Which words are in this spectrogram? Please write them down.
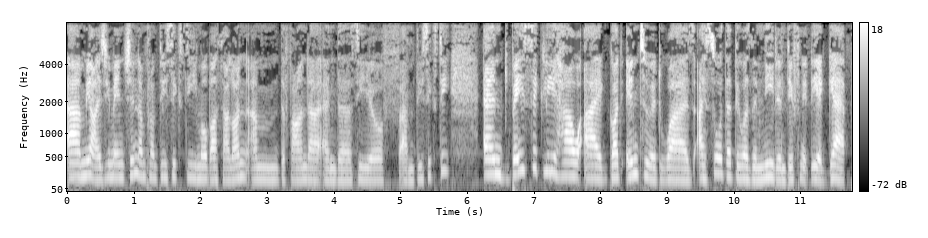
Um, yeah, as you mentioned, I'm from 360 Mobile Salon. I'm the founder and the CEO of um, 360. And basically how I got into it was I saw that there was a need and definitely a gap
